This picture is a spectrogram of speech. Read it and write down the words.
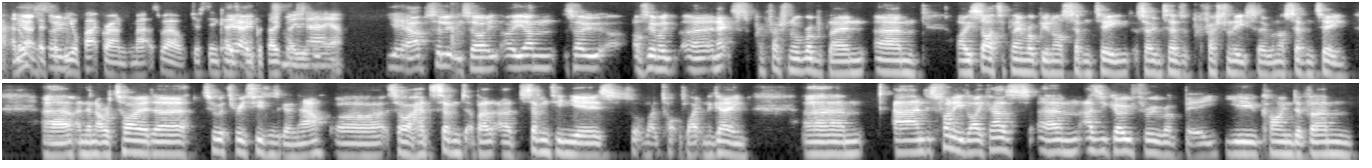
And yeah, also so, your background, Matt, as well, just in case yeah, people don't know you. Yeah, yeah. Yeah, absolutely. So I, I um, so obviously I'm a, uh, an ex-professional rugby player, and um, I started playing rugby when I was 17. So in terms of professionally, so when I was 17, uh, and then I retired uh, two or three seasons ago now. Uh, so I had seven, about uh, 17 years, sort of like top flight in the game. Um, and it's funny, like as um, as you go through rugby, you kind of um,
